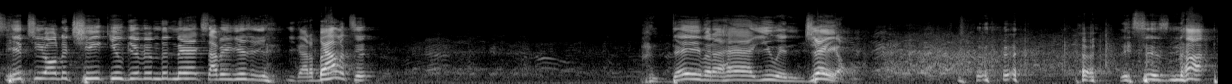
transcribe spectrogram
hits you on the cheek, you give him the next. I mean, you, you got to balance it. David, I had you in jail. this is not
